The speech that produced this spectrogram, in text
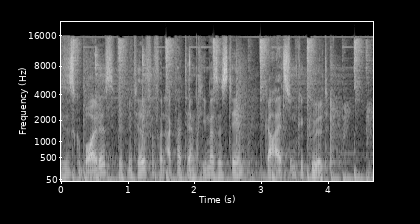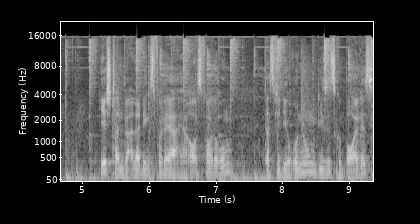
dieses Gebäudes wird mit Hilfe von Aquatherm Klimasystem geheizt und gekühlt. Hier standen wir allerdings vor der Herausforderung, dass wir die Rundung dieses Gebäudes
